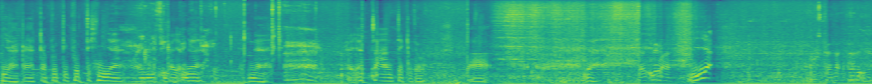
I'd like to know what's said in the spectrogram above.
ya kayak ada putih-putihnya. Kayaknya. Nah kayaknya cantik itu. Tak nah yang ini mas? Iya oh, tak tarik ya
